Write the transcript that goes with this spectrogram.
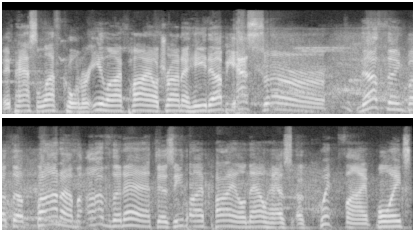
They pass the left corner. Eli Pyle trying to heat up. Yes, sir. Nothing but the bottom of the net as Eli Pyle now has a quick five points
